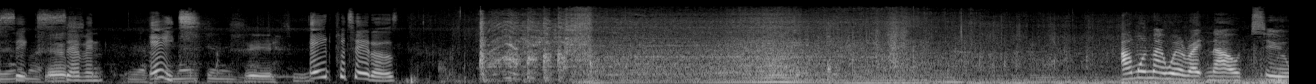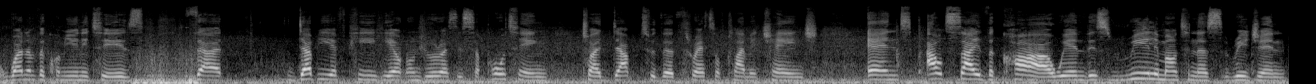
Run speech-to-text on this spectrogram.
six, seven, eight. Eight potatoes. I'm on my way right now to one of the communities that WFP here in Honduras is supporting to adapt to the threats of climate change. And outside the car, we're in this really mountainous region,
